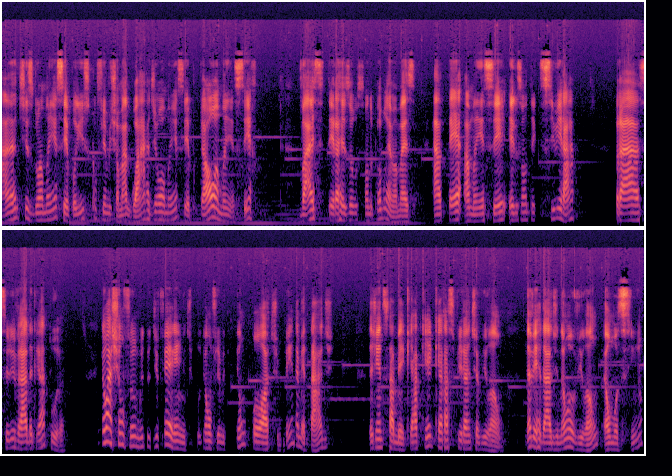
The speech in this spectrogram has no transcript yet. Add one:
antes do amanhecer. Por isso que o filme chama Guarde ao Amanhecer, porque ao amanhecer vai se ter a resolução do problema, mas até amanhecer eles vão ter que se virar para se livrar da criatura. Eu achei um filme muito diferente, porque é um filme que tem um plot bem na metade, da gente saber que aquele que era aspirante a vilão, na verdade não é o vilão, é o mocinho,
